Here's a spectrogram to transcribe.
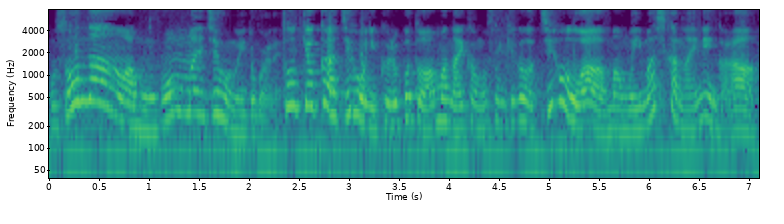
もうそんなのはもうほんまに地方のいいとこよね。東京から地方に来ることはあんまないかもしれんけど地方はまあもう今しかないね。んから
